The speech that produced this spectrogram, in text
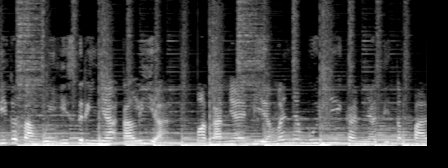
diketahui istrinya kalian. Makanya dia menyembunyikannya di tempat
